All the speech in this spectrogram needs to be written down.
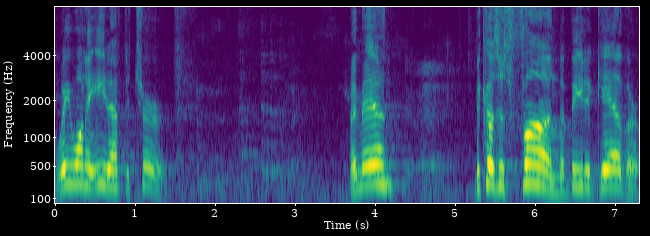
We want to eat after church. Amen? Because it's fun to be together.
